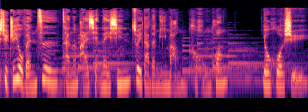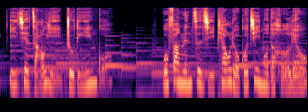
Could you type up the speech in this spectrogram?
也许只有文字才能排遣内心最大的迷茫和洪荒，又或许一切早已注定因果。我放任自己漂流过寂寞的河流。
